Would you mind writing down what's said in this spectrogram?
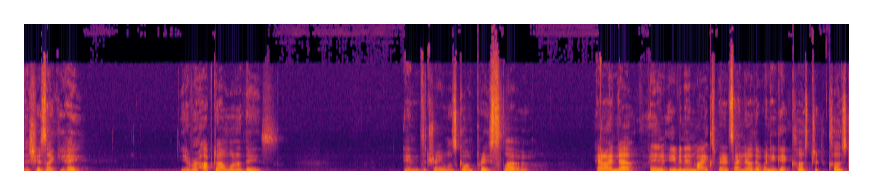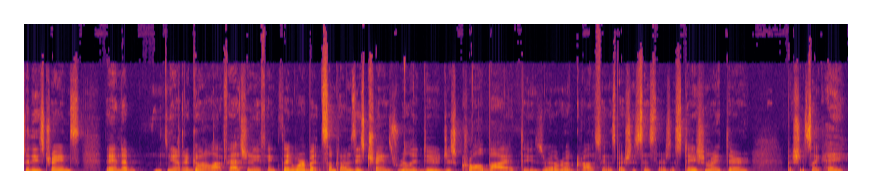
then she's like, "Hey, you ever hopped on one of these?" And the train was going pretty slow, and I know, even in my experience, I know that when you get close to close to these trains, they end up, you know, they're going a lot faster than you think they were. But sometimes these trains really do just crawl by at these railroad crossings, especially since there's a station right there. But she's like, "Hey,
